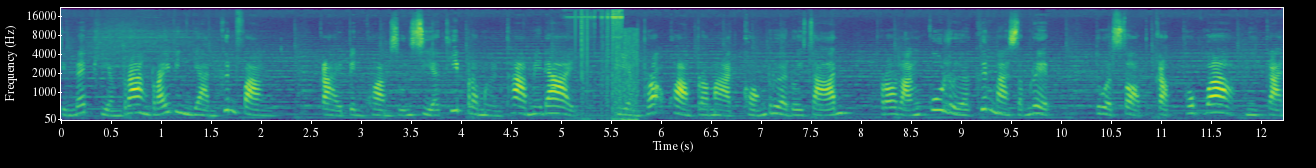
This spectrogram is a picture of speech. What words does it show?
จึงได้เพียงร่างไร้วิญญาณขึ้นฟัง กลายเป็นความสูญเสียที่ประเมินค่าไม่ได้ เพียงเพราะความประมาทของเรือโดยสาร เพราะหลังกู้เรือขึ้นมาสำเร็จ ตรวจสอบกลับพบว่ามีการ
